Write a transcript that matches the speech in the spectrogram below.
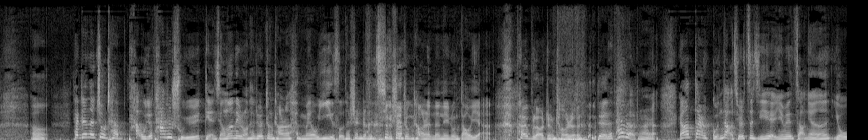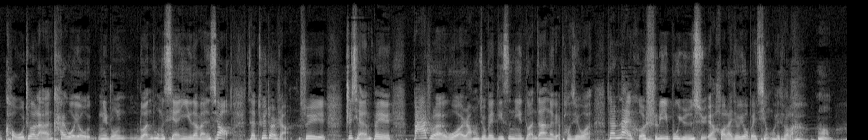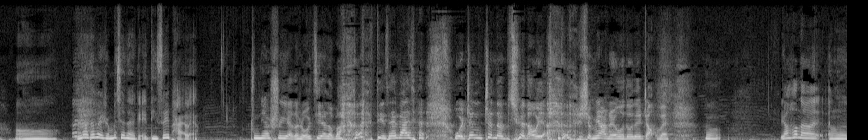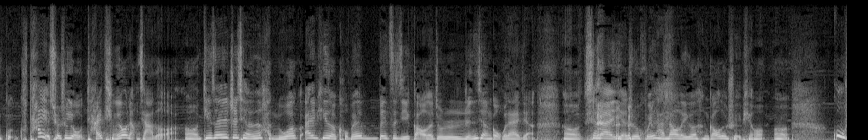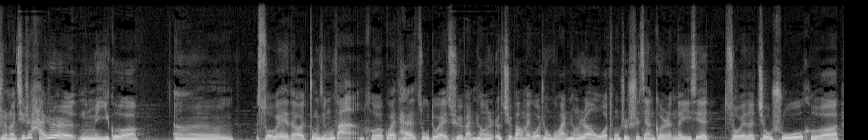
嗯。他真的就差他，我觉得他是属于典型的那种，他觉得正常人很没有意思，他甚至很歧视正常人的那种导演，拍不了正常人。对他拍不了正常人。然后，但是滚导其实自己也因为早年有口无遮拦，开过有那种娈童嫌疑的玩笑在 Twitter 上，所以之前被扒出来过，然后就被迪斯尼短暂的给抛弃过。但是奈何实力不允许，后来就又被请回去了。嗯，哦，那他为什么现在给 DC 拍了呀？中间失业的时候接的吧，DC 发现我真真的缺导演，什么样的人我都得找呗，嗯，然后呢，嗯，他也确实有，还挺有两下子了，嗯，DC 之前很多 IP 的口碑被自己搞的就是人嫌狗不待见，嗯，现在也是回弹到了一个很高的水平，嗯，故事呢其实还是那么一个，嗯。所谓的重刑犯和怪胎组队去完成，去帮美国政府完成任务，同时实现个人的一些所谓的救赎和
